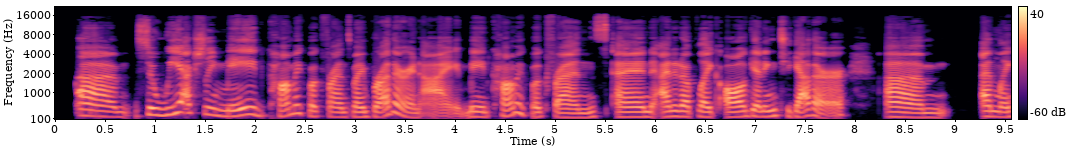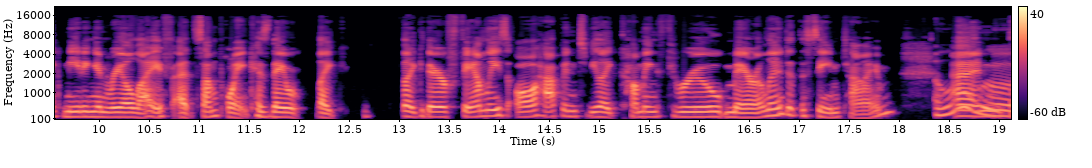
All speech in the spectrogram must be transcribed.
um so we actually made comic book friends my brother and i made comic book friends and ended up like all getting together um and like meeting in real life at some point because they were like like their families all happened to be like coming through Maryland at the same time. Ooh. And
